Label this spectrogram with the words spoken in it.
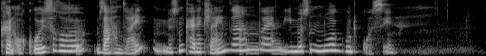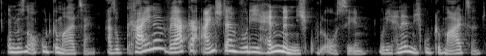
können auch größere Sachen sein, müssen keine kleinen Sachen sein, die müssen nur gut aussehen und müssen auch gut gemalt sein. Also keine Werke einstellen, wo die Hände nicht gut aussehen, wo die Hände nicht gut gemalt sind.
